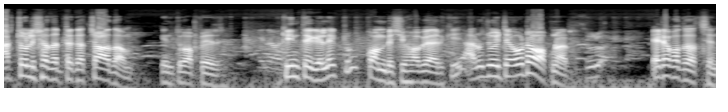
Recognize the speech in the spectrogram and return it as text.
আটচল্লিশ হাজার টাকা চাওয়া দাম। কিন্তু আপনার কিনতে গেলে একটু কম বেশি হবে আর কি। আর ওই ওইটা, ওটাও আপনার। এটা কত যাচ্ছেন?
